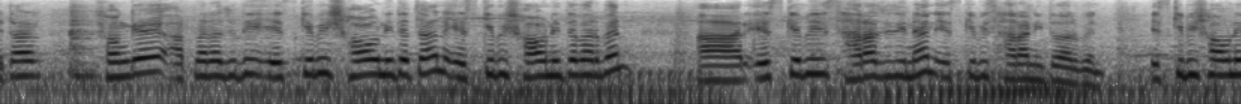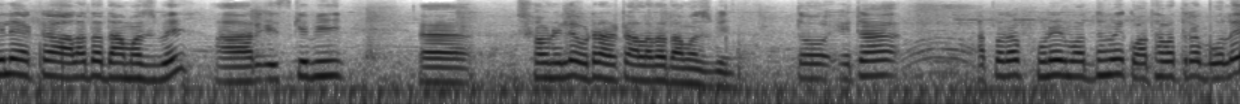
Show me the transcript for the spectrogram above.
এটার সঙ্গে আপনারা যদি এসকেবি সহ নিতে চান এসকেবি সহ নিতে পারবেন। আর এসকেবি ছাড়া যদি নেন এসকেবি ছাড়া নিতে পারবেন। এসকেবি সহ নিলে একটা আলাদা দাম আসবে আর এসকেবি সহ নিলে ওটার একটা আলাদা দাম আসবে। তো এটা আপনারা ফোনের মাধ্যমে কথাবার্তা বলে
